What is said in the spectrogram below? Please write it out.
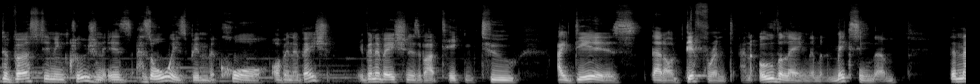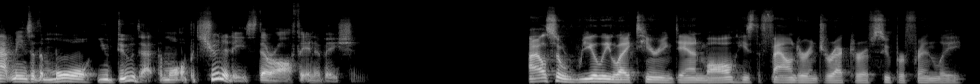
Diversity and inclusion is has always been the core of innovation. If innovation is about taking two ideas that are different and overlaying them and mixing them, then that means that the more you do that, the more opportunities there are for innovation. I also really liked hearing Dan Mall. He's the founder and director of Super Friendly,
